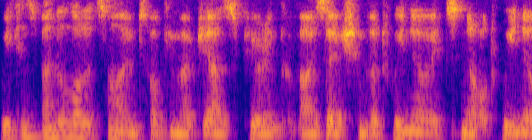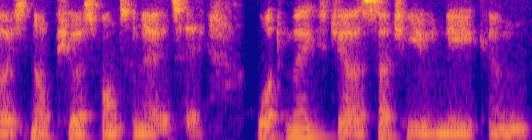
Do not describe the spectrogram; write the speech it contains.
we can spend a lot of time talking about jazz as pure improvisation, but we know it's not. We know it's not pure spontaneity. What makes jazz such a unique and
